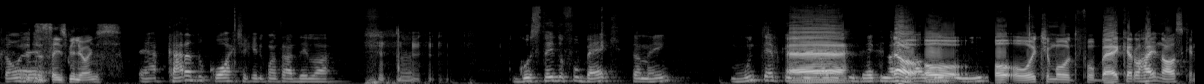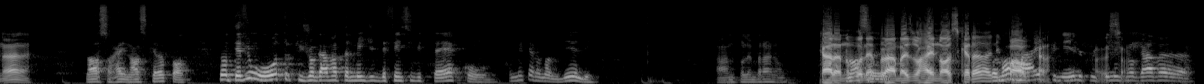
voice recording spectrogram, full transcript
Então é, 16 milhões. é a cara do corte aquele contrato dele lá. Gostei do fullback também. Muito tempo que eu É. fullback Não, o o, o, último fullback era o Rainoski, né? Nossa, o Rainovski era top. Não, teve um outro que jogava também de defensive tackle. Como é que era o nome dele? Ah, não vou lembrar não. Cara, não Nossa, vou lembrar, mas o Rainoski era Foi mó animal, hype cara. nele, porque ele jogava.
